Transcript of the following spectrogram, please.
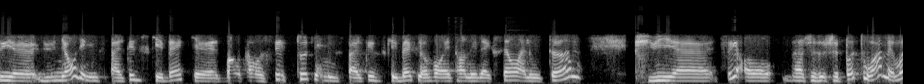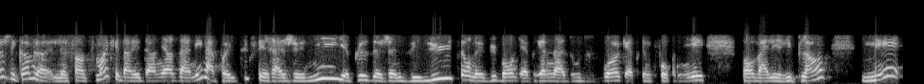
C'est euh, l'Union des municipalités du Québec. Euh, donc, on sait, toutes les municipalités du Québec là, vont être en élection à l'automne. Puis, euh, tu sais, on, ben, je, je sais pas toi, mais moi, j'ai comme le, le sentiment que dans les dernières années, la politique s'est rajeunie. Il y a plus de jeunes élus. On a vu, bon, Gabriel Nadeau-Dubois, Catherine Fournier, bon, Valérie Plante. Mais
